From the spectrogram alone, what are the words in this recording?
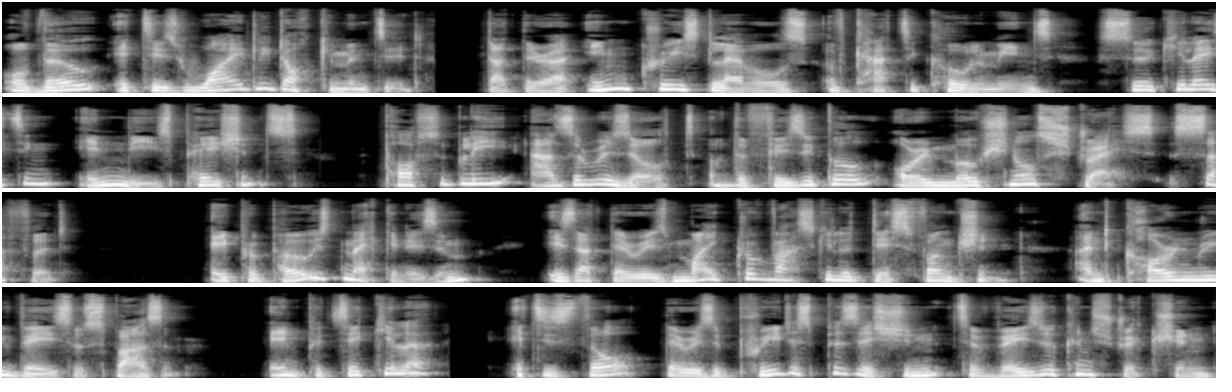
although it is widely documented that there are increased levels of catecholamines circulating in these patients, possibly as a result of the physical or emotional stress suffered. A proposed mechanism is that there is microvascular dysfunction and coronary vasospasm. In particular, it is thought there is a predisposition to vasoconstriction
